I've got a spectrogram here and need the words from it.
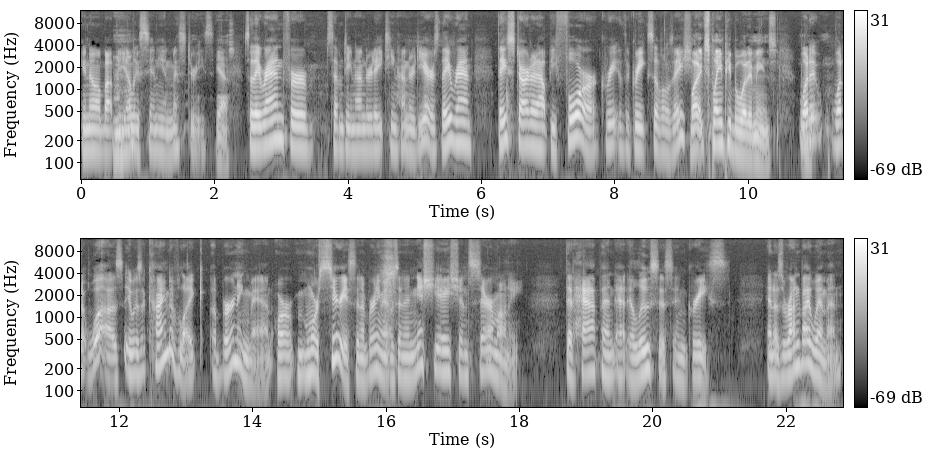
You know about the mm-hmm. Eleusinian mysteries. Yes. So they ran for 1700, 1800 years. They ran. They started out before Gre- the Greek civilization. Well, explain people what it means. What it what it was, it was a kind of like a Burning Man, or more serious than a Burning Man. It was an initiation ceremony that happened at Eleusis in Greece, and it was run by women,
